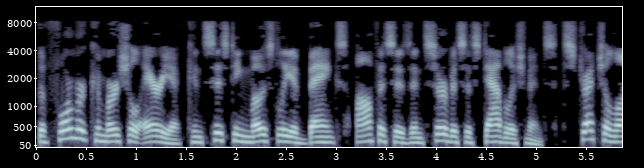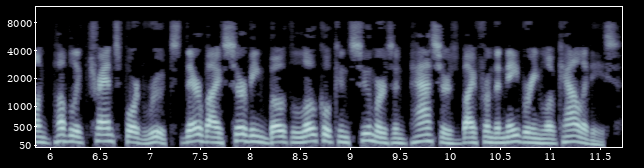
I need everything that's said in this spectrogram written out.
The former commercial area, consisting mostly of banks, offices and service establishments, stretch along public transport routes thereby serving both local consumers and passers-by from the neighboring localities.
